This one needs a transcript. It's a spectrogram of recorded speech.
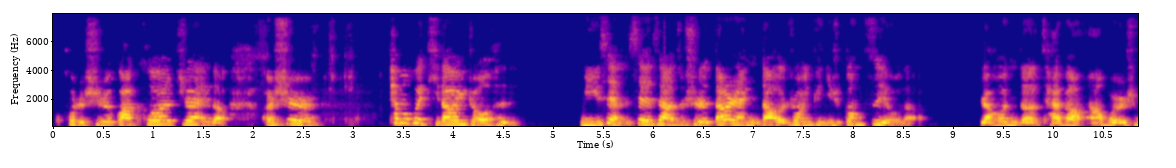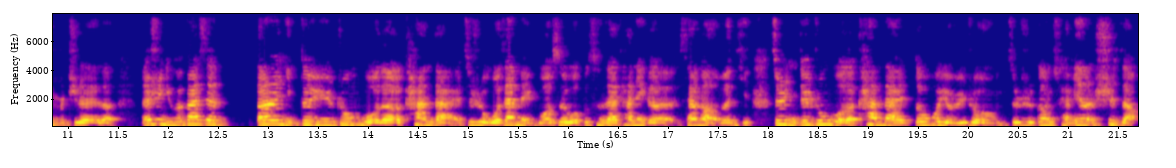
或者是挂科之类的，而是他们会提到一种很明显的现象，就是当然你到了之后，你肯定是更自由的，然后你的采访啊或者什么之类的，但是你会发现。当然，你对于中国的看待，就是我在美国，所以我不存在他那个香港的问题。就是你对中国的看待，都会有一种就是更全面的视角。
